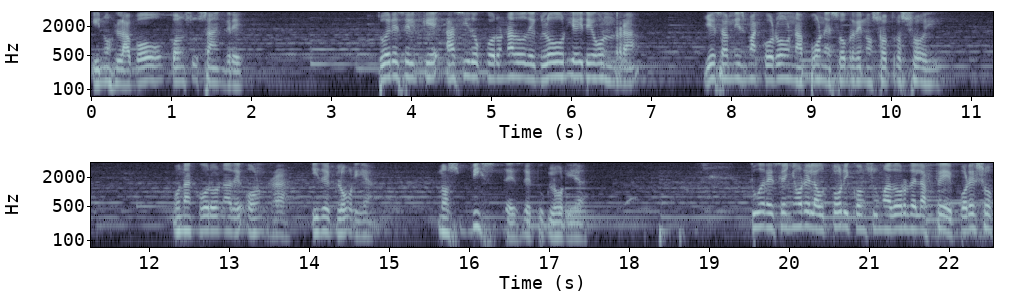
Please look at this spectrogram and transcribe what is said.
y nos lavó con su sangre. Tú eres el que ha sido coronado de gloria y de honra, y esa misma corona pone sobre nosotros hoy una corona de honra y de gloria nos vistes de tu gloria. Tú eres, Señor, el autor y consumador de la fe. Por eso,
